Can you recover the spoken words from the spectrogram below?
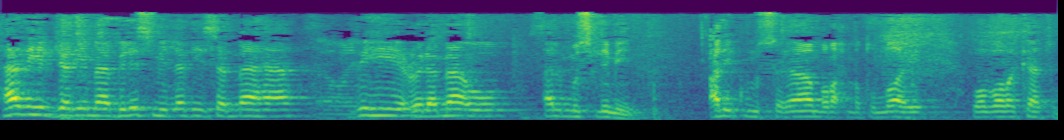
هذه الجريمة بالاسم الذي سماها به علماء المسلمين. عليكم السلام ورحمة الله وبركاته.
